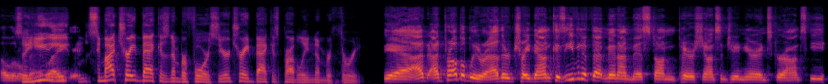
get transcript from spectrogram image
a little So bit. you, like, you see my trade back is number four, so your trade back is probably number three. yeah, I'd, I'd probably rather trade down because even if that meant I missed on Paris Johnson Jr. and Skoronski,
